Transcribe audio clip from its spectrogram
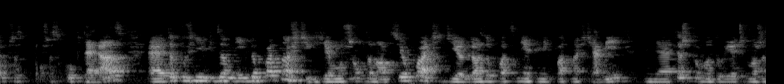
poprzez, poprzez kup teraz, to później widzą link do płatności, gdzie muszą tą aukcję opłacić i od razu płacenie tymi płatnościami też powoduje, czy może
